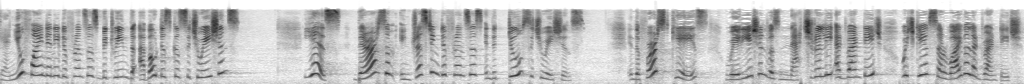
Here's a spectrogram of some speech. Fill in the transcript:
Can you find any differences between the above discussed situations? Yes, there are some interesting differences in the two situations. In the first case, variation was naturally advantage which gave survival advantage.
